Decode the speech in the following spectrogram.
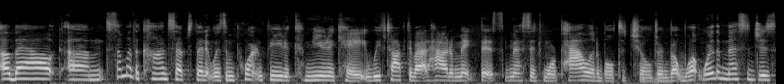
about um, some of the concepts that it was important for you to communicate. We've talked about how to make this message more palatable to children, but what were the messages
